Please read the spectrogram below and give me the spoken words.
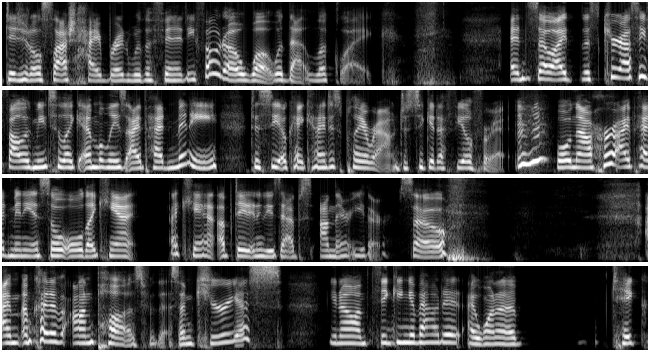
digital slash hybrid with Affinity Photo, what would that look like? And so I this curiosity followed me to like Emily's iPad mini to see, okay, can I just play around just to get a feel for it? Mm-hmm. Well, now her iPad mini is so old I can't I can't update any of these apps on there either. So I'm I'm kind of on pause for this. I'm curious. You know, I'm thinking about it. I want to take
